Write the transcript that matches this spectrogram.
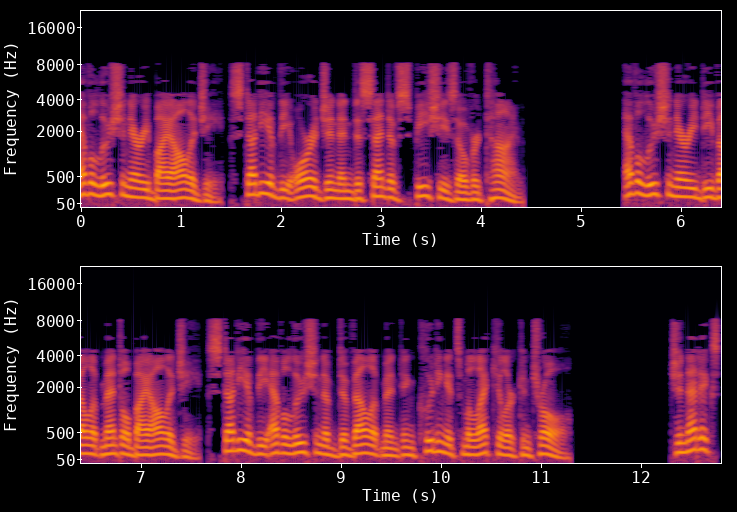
Evolutionary biology, study of the origin and descent of species over time. Evolutionary developmental biology, study of the evolution of development including its molecular control. Genetics,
